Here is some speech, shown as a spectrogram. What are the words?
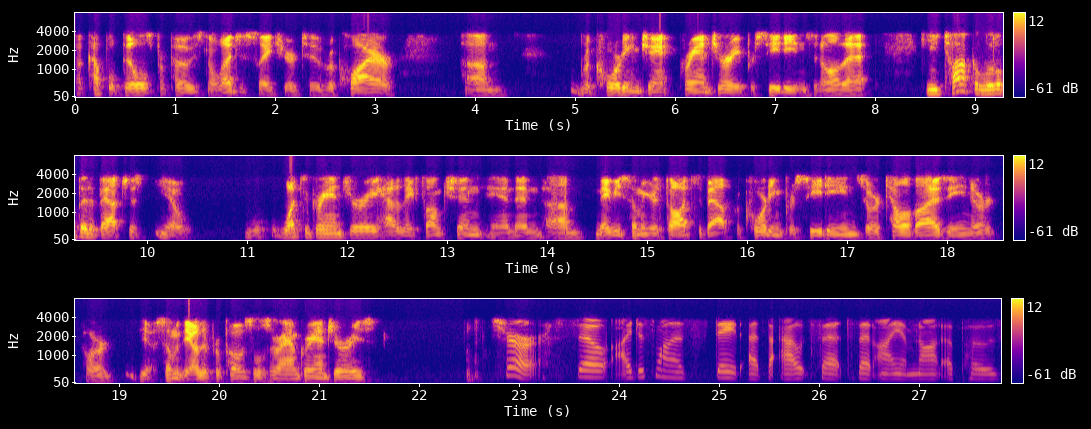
a couple bills proposed in the legislature to require um, recording grand jury proceedings and all that. Can you talk a little bit about just you know what's a grand jury, how do they function, and then um, maybe some of your thoughts about recording proceedings or televising or, or you know, some of the other proposals around grand juries? Sure. So I just want to state at the outset that I am not opposed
